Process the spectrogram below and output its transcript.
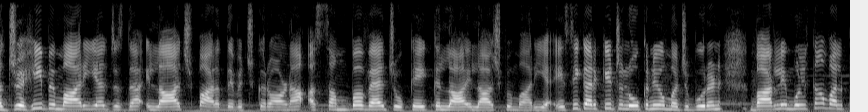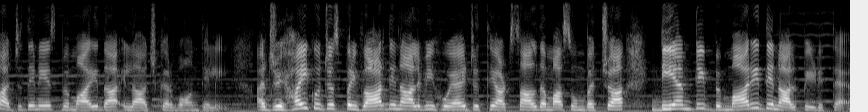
ਅਜਿਹੀ ਬਿਮਾਰੀ ਹੈ ਜਿਸ ਦਾ ਇਲਾਜ ਭਾਰਤ ਦੇ ਵਿੱਚ ਕਰਾਉਣਾ ਅਸੰਭਵ ਹੈ ਜੋ ਕਿ ਇੱਕ ਲਾ ਇਲਾਜ ਬਿਮਾਰੀ ਹੈ। ਇਸੇ ਕਰਕੇ ਜੋ ਲੋਕ ਨੇ ਉਹ ਮਜਬੂਰਨ ਬਾਹਰਲੇ ਮੁਲਕਾਂ ਵੱਲ ਭੱਜਦੇ ਨੇ ਇਸ ਬਿਮਾਰੀ ਦਾ ਇਲਾਜ ਕਰਵਾਉਣ ਦੇ ਲਈ। ਅਜਿਹਾ ਹੀ ਕੁਝ ਇਸ ਪਰਿਵਾਰ ਦੇ ਨਾਲ ਵੀ ਹੋਇਆ ਹੈ ਜਿੱਥੇ 8 ਸਾਲ ਦਾ ਮਾਸੂਮ ਬੱਚਾ ਡੀਐਮਡੀ ਬਿਮਾਰੀ ਦੇ ਨਾਲ ਪੀੜਿਤ ਹੈ।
